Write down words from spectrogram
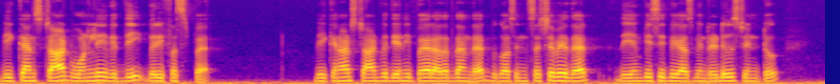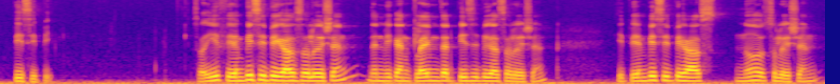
we can start only with the very first pair. We cannot start with any pair other than that because in such a way that the MPCP has been reduced into PCP. So, if MPCP has solution then we can claim that PCP has solution. If MPCP has no solution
